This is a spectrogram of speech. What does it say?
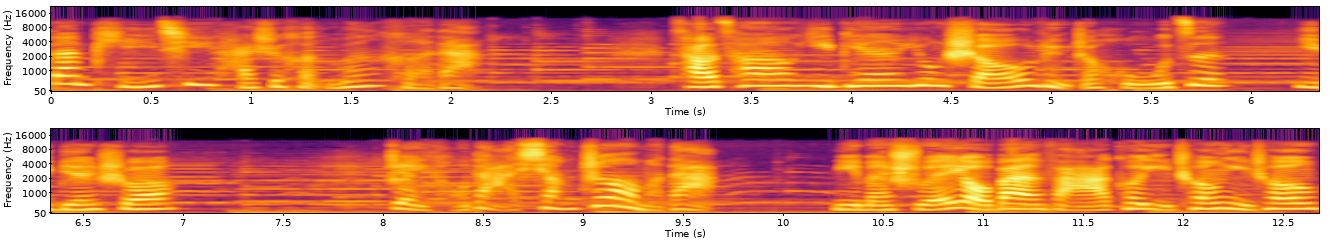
但脾气还是很温和的。曹操一边用手捋着胡子，一边说：“这头大象这么大，你们谁有办法可以称一称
